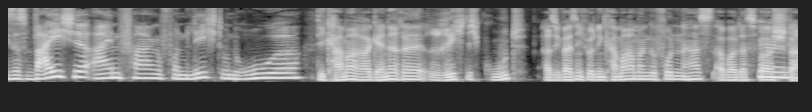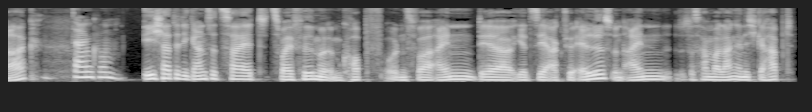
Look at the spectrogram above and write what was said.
Dieses weiche Einfangen von Licht und Ruhe. Die Kamera generell richtig gut. Also ich weiß nicht, wo du den Kameramann gefunden hast, aber das war Mhm. stark. Danke. Ich hatte die ganze Zeit zwei Filme im Kopf. Und zwar einen, der jetzt sehr aktuell ist und einen, das haben wir lange nicht gehabt,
